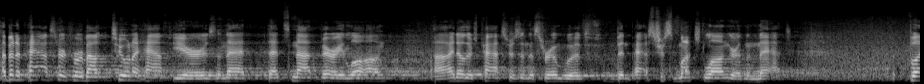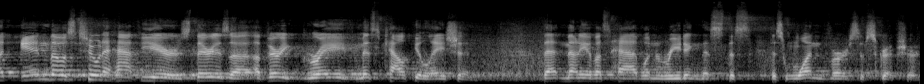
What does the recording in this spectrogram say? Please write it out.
I've been a pastor for about two and a half years, and that, that's not very long. Uh, I know there's pastors in this room who have been pastors much longer than that. But in those two and a half years, there is a, a very grave miscalculation that many of us have when reading this, this, this one verse of Scripture.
